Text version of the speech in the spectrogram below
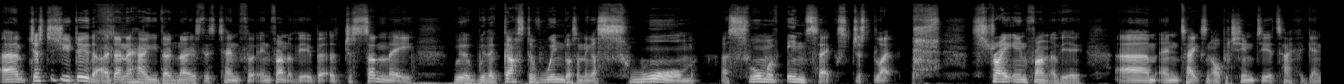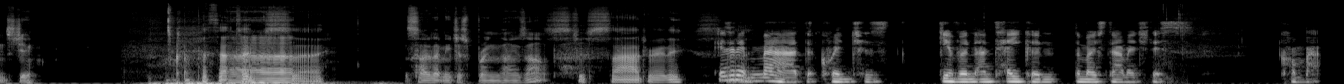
Um, just as you do that, I don't know how you don't notice this 10 foot in front of you, but just suddenly, with a, with a gust of wind or something, a swarm, a swarm of insects just like straight in front of you um, and takes an opportunity attack against you. Pathetic. Uh, so So let me just bring those up. it's just sad, really. Isn't it mad that Quinch has given and taken the most damage this combat?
